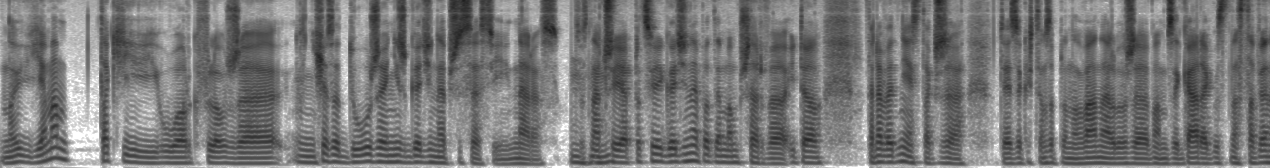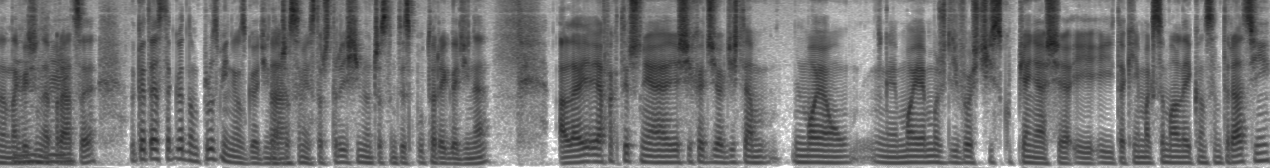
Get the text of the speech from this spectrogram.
No ja mam taki workflow, że nie siedzę dłużej niż godzinę przy sesji naraz. To Mhm. znaczy ja pracuję godzinę, potem mam przerwę i to, to nawet nie jest tak, że to jest jakoś tam zaplanowane albo że mam zegarek nastawiony na godzinę pracy, tylko to jest tak no, plus minus godzina. Tak. Czasem jest to 40 minut, czasem to jest półtorej godziny. Ale ja faktycznie, jeśli chodzi o gdzieś tam moją, moje możliwości skupienia się i, i takiej maksymalnej koncentracji,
